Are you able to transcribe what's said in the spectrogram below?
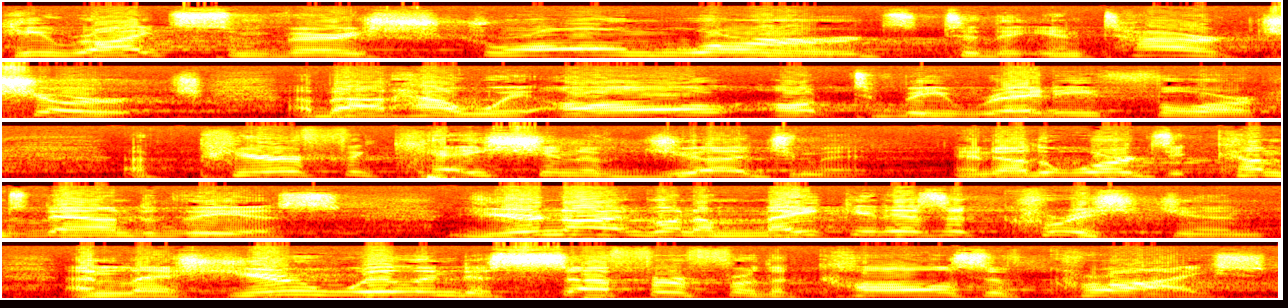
he writes some very strong words to the entire church about how we all ought to be ready for a purification of judgment. In other words, it comes down to this you're not going to make it as a Christian unless you're willing to suffer for the cause of Christ.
